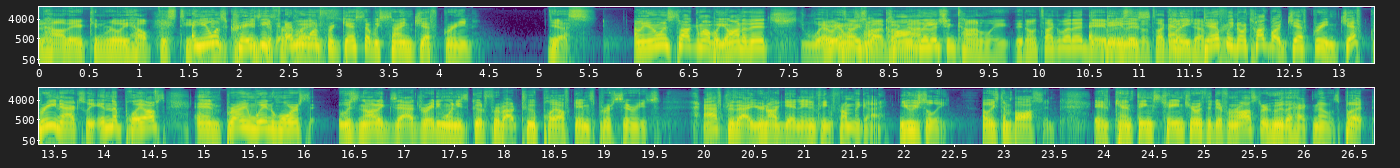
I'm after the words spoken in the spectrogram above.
and how they can really help this team. and you know what's in crazy is everyone ways. forgets that we signed Jeff Green. Yes, I mean, everyone's talking about Bogdanovich. everyone everyone's talks about Conley. Bogdanovich and Conley. They don't talk about Ed Davis. They don't talk and they Jeff definitely Green. don't talk about Jeff Green. Jeff Green actually in the playoffs, and Brian Windhorst was not exaggerating when he's good for about two playoff games per series. After that, you're not getting anything from the guy. Usually, at least in Boston. If can things change here with a different roster? Who the heck knows? But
